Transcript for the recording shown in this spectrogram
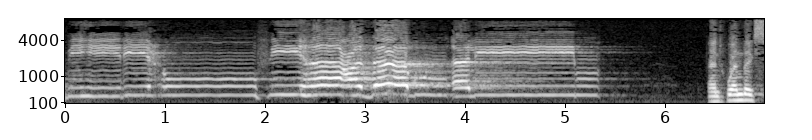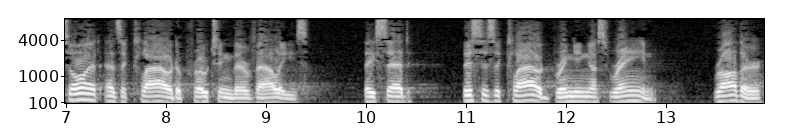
به ريح فيها عذاب أليم And when they saw it as a cloud approaching their valleys, they said, This is a cloud bringing us rain. Rather,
